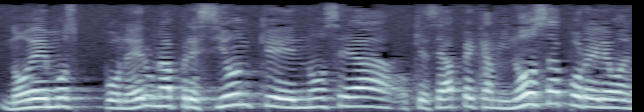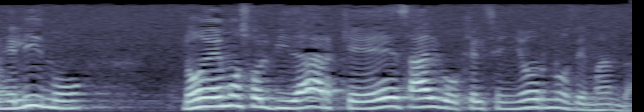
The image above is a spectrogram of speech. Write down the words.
no debemos poner una presión que no sea, que sea pecaminosa por el evangelismo, no debemos olvidar que es algo que el Señor nos demanda.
